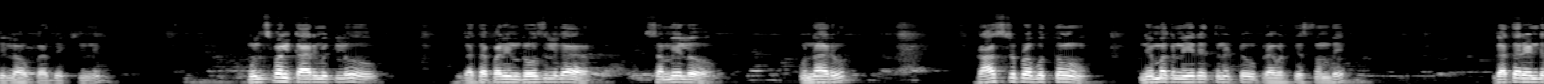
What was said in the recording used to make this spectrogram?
జిల్లా ఉపాధ్యక్షుడిని. మున్సిపల్ కార్మికులు గత పన్నెండు రోజులుగా సమ్మెలో ఉన్నారు. రాష్ట్ర ప్రభుత్వం నిమ్మకు నీరెత్తినట్టు ప్రవర్తిస్తుంది. గత రెండు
